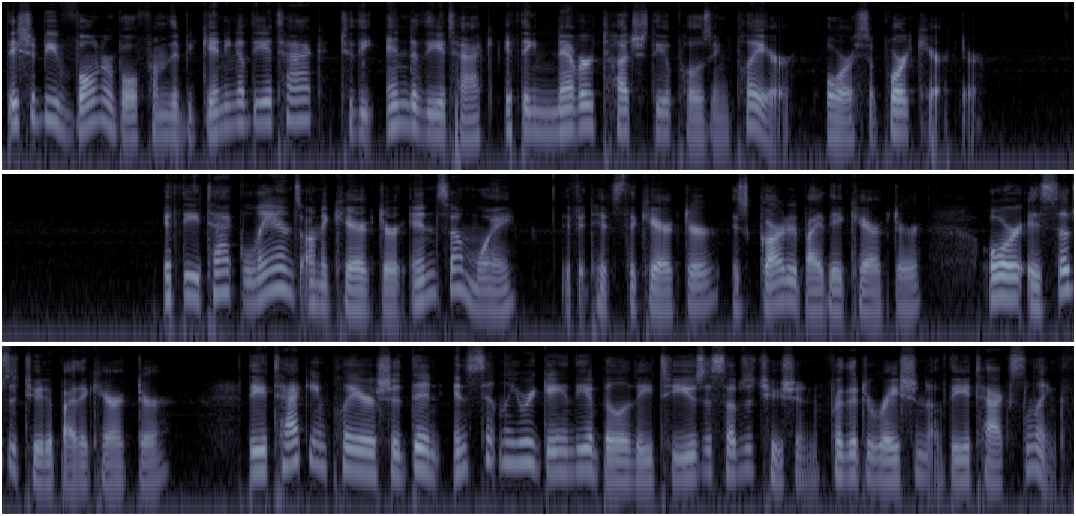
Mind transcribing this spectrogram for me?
they should be vulnerable from the beginning of the attack to the end of the attack if they never touch the opposing player, or a support character. If the attack lands on a character in some way, if it hits the character, is guarded by the character, or is substituted by the character, the attacking player should then instantly regain the ability to use a substitution for the duration of the attack's length,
